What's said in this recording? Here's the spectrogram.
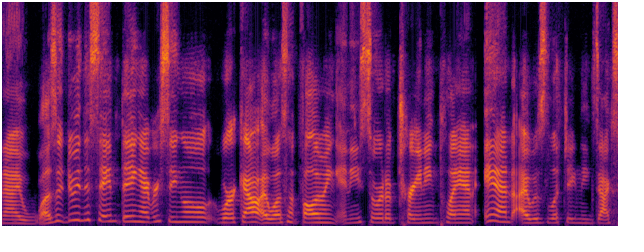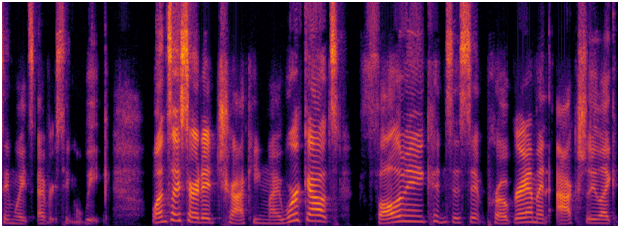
and I wasn't doing the same thing every single workout. I wasn't following any sort of training plan, and I was lifting the exact same weights every single week. Once I started tracking my workouts, following a consistent program, and actually like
